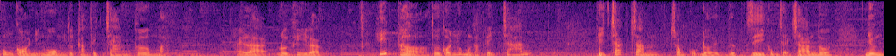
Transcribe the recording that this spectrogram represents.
cũng có những hôm tôi cảm thấy chán cơm mà. Hay là đôi khi là hít thở, tôi có những lúc mình cảm thấy chán. Thì chắc chắn trong cuộc đời việc gì cũng sẽ chán thôi. Nhưng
